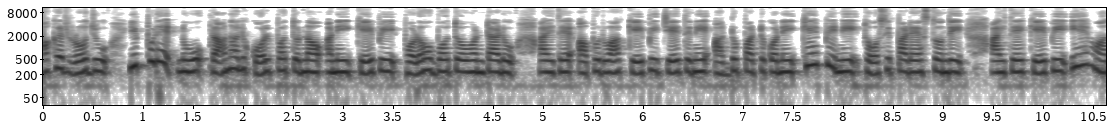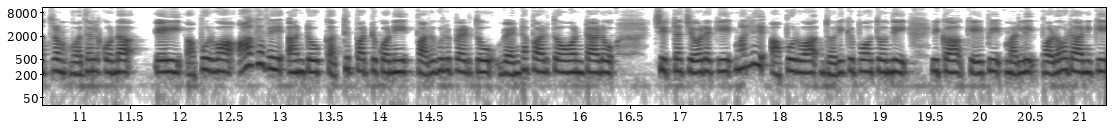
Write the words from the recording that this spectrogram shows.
ఆఖరి రోజు. ఇప్పుడే నువ్వు ప్రాణాలు కోల్పోతున్నావు అని కేపీ పొడవబోతూ ఉంటాడు. అయితే అపూర్వ కేపీ చేతిని అడ్డుపట్టుకొని కేపీని తోసిపడేస్తుంది. అయితే కేపీ ఏమాత్రం వదలకుండా ఏయ్ అపూర్వ ఆగవే అంటూ కత్తి పట్టుకొని పరుగులు పెడుతూ వెంట పడుతూ ఉంటాడు. చిట్ట చివరికి మళ్ళీ అపూర్వ దొరికిపోతుంది. ఇక కేపీ మళ్ళీ పొడవడానికి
